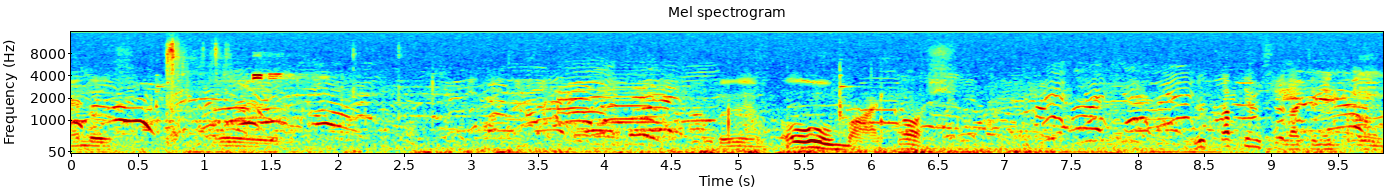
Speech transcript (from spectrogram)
Handles. Oh. Boom. Oh my gosh. Dat hy net boom?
